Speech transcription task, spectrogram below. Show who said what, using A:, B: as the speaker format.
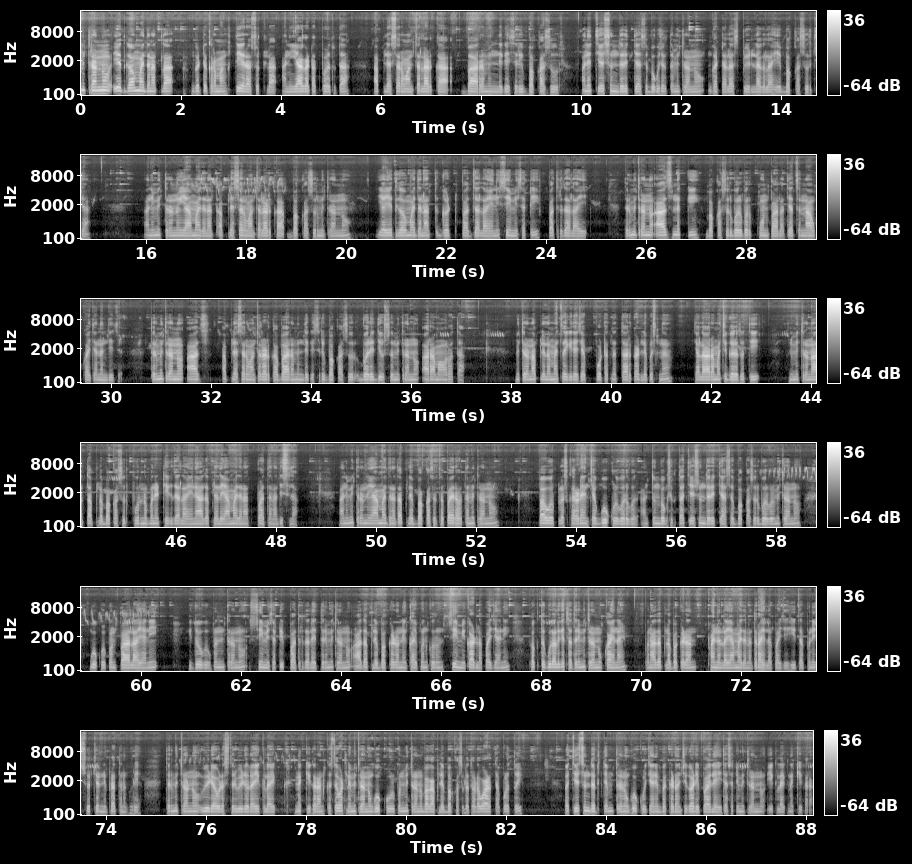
A: मित्रांनो येतगाव मैदानातला गट क्रमांक तेरा सुटला आणि या गटात पळत होता आपल्या सर्वांचा लाडका बारम हिंदकेसरी बकासूर आणि ते सुंदररित्या असं बघू शकता मित्रांनो गटाला स्पीड लागला आहे बक्कासूरच्या. आणि मित्रांनो या मैदानात आपल्या सर्वांचा लाडका बक्कासूर मित्रांनो या येतगाव मैदानात गट पास झाला आहे आणि सेमीसाठी पात्र झाला आहे. तर मित्रांनो आज नक्की बकासूरबरोबर कोण पाहिला? त्याचं नाव काय? त्या नंदीचं. तर मित्रांनो आज आपल्या सर्वांचा लडका बारा बारामिंद केसरी बकासूर बरेच दिवस मित्रांनो आरामावर होता. मित्रांनो आपल्याला माहीत आहे की त्याच्या पोटातनं तार काढल्यापासून त्याला आरामाची गरज होती. आणि मित्रांनो आता आपला बकासूर पूर्णपणे ठीक झाला आहे आणि आज आपल्याला या मैदानात पळताना दिसला. आणि मित्रांनो या मैदानात आपल्या बकासूरचा पायरा होता मित्रांनो पॉवर प्लस कराड यांच्या गोकुळबरोबर आणि तुम्ही बघू शकता ते सुंदररित्या असं बकासूरबरोबर मित्रांनो. गोकुळ पण पाहिला आहे आणि ही दोघं पण मित्रांनो सेमीसाठी पात्र झाले आहेत. तर मित्रांनो आज आपल्या बकाडोने काय पण करून सेमी काढला पाहिजे आणि फक्त गुलाल घेतला तरी मित्रांनो काय नाही. पण आज आपला बकाडॉन फायनलला या मैदानात राहिला पाहिजे हीच आपण ईश्वरचरणी प्रार्थना करूया. तर मित्रांनो व्हिडिओ आवडस तर व्हिडिओला एक लाईक नक्की करा. आणि कसं वाटलं मित्रांनो गोकुळ पण मित्रांनो बघा आपल्या बकासूला थोडा वाढता पडतोय अतिशय सुंदर त्या मित्रांनो गोकुळची आणि बकाडांची गाडी पाहिली आहे. त्यासाठी मित्रांनो एक लाईक नक्की करा.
